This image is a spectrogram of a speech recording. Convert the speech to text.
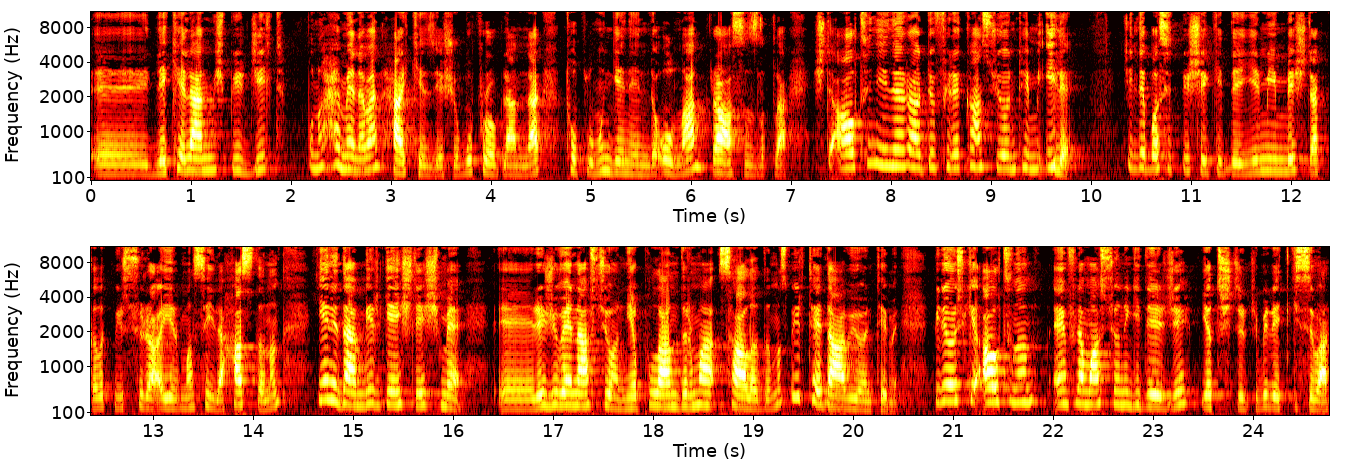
e, lekelenmiş bir cilt bunu hemen hemen herkes yaşıyor. Bu problemler toplumun genelinde olan rahatsızlıklar. İşte altın iğne radyo frekans yöntemi ile cilde basit bir şekilde 20-25 dakikalık bir süre ayırmasıyla hastanın yeniden bir gençleşme, e, rejüvenasyon, yapılandırma sağladığımız bir tedavi yöntemi. Biliyoruz ki altının enflamasyonu giderici, yatıştırıcı bir etkisi var.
